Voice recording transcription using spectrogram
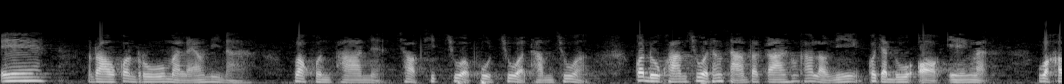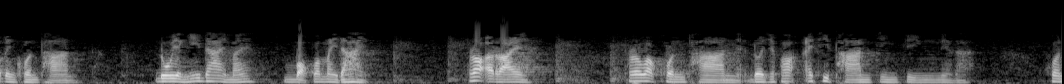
เอ เราก็รู้มาแล้วนี่นา ว่าคนพาลเนี่ย ชอบคิดชั่วพูดชั่วทำชั่ว ก็ดูความชั่วทั้งสามประการของเขาเหล่านี้ก็จะดูออกเองแหละว่าเขาเป็นคนพาลดูอย่างนี้ได้ไหมบอกว่าไม่ได้ เพราะอะไร เพราะว่าคนพาลเนี่ย โดยเฉพาะไอ้ที่พาลจริง ๆ เนี่ยนะคน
